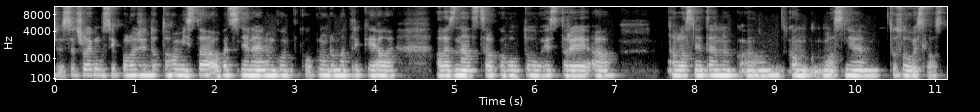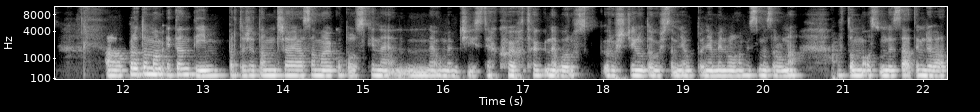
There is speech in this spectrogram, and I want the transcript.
že se člověk musí položit do toho místa obecně, nejenom kouknout do matriky, ale, ale znát celkovou tu historii a, a vlastně, ten, um, kon, vlastně tu souvislost. A proto mám i ten tým, protože tam třeba já sama jako polsky ne, neumím číst, jako jo, tak, nebo rus, ruštinu, to už se mě úplně minula. My jsme zrovna v tom 89.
